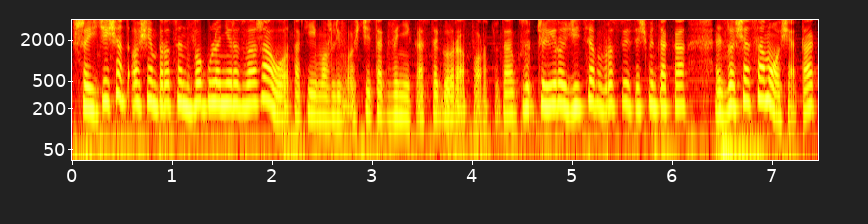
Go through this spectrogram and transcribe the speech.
68% w ogóle nie rozważało takiej możliwości, tak wynika z tego raportu. Tak? Czyli rodzice po prostu jesteśmy taka Zosia Samosia, tak?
